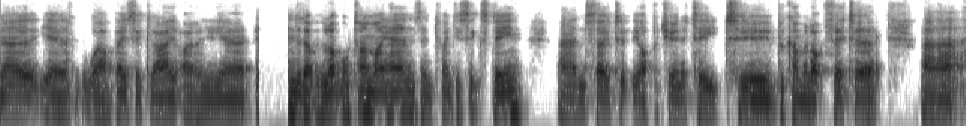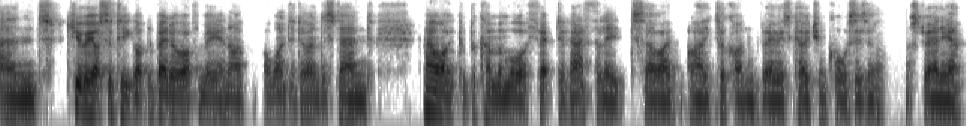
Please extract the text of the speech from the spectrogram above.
uh, yeah well basically i, I uh, ended up with a lot more time on my hands in 2016 and so took the opportunity to become a lot fitter uh, and curiosity got the better of me and I, I wanted to understand how I could become a more effective athlete so I, I took on various coaching courses in Australia.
